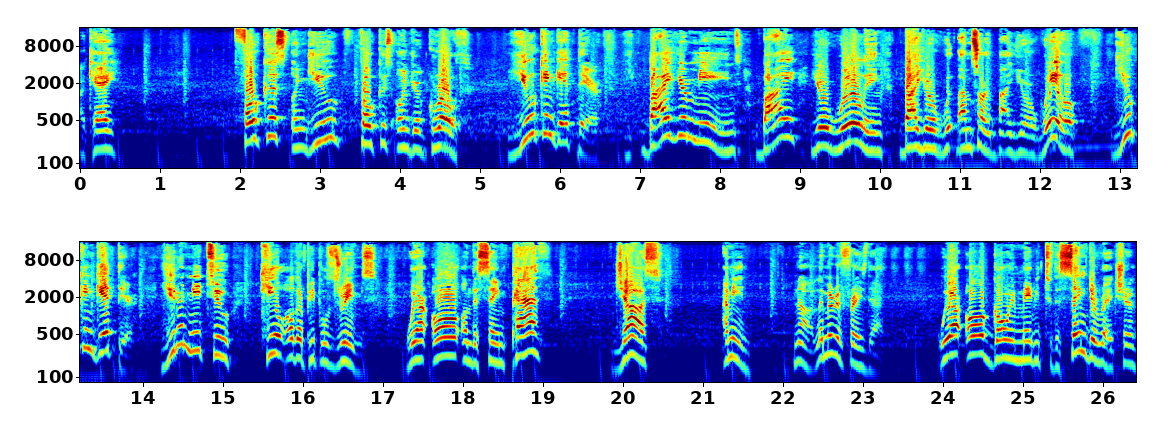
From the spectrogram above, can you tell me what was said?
Okay? Focus on you, focus on your growth. You can get there by your means, by your willing, by your I'm sorry, by your will, you can get there. You don't need to kill other people's dreams. We are all on the same path. Just I mean, no, let me rephrase that. We are all going maybe to the same direction.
